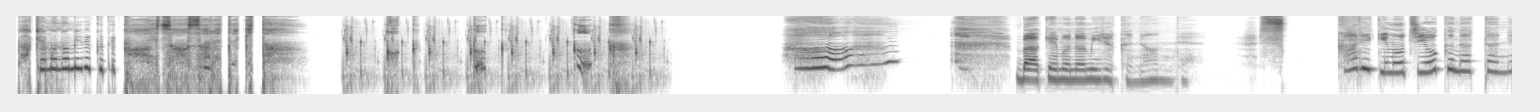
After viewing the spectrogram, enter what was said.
化け物ミルクで改造されてきたごくごくごくはあ化け物ミルク飲んですっかり気持ちよくなったね。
